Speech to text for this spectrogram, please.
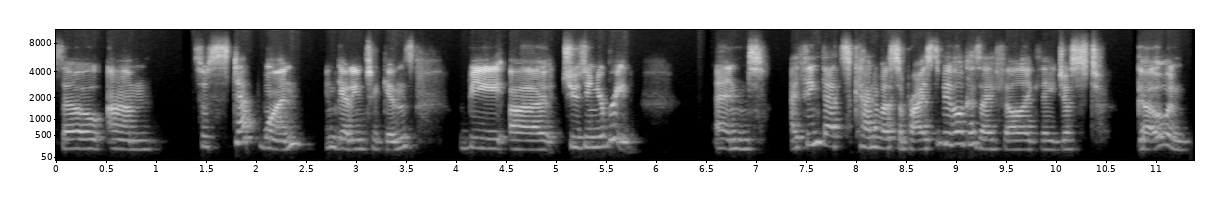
So, um, so step one in getting chickens would be uh, choosing your breed. And I think that's kind of a surprise to people because I feel like they just go and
